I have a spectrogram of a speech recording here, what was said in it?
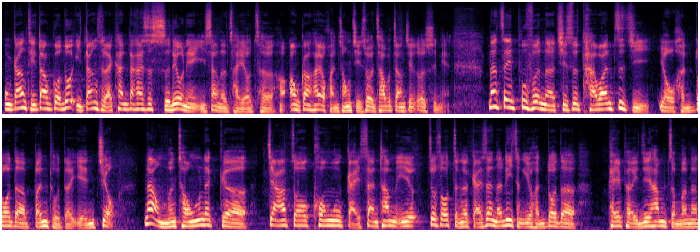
我刚刚提到过，如果以当时来看，大概是十六年以上的柴油车，好，啊，我刚还有缓冲期，所以差不多将近二十年。那这一部分呢，其实台湾自己有很多的本土的研究。那我们从那个加州空污改善，他们也有就说整个改善的历程有很多的 paper，以及他们怎么呢，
